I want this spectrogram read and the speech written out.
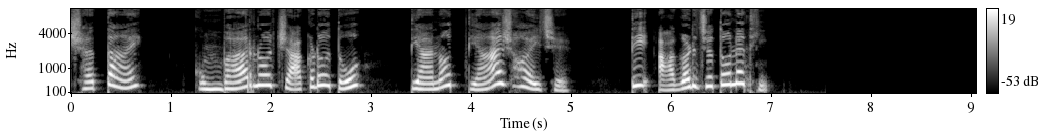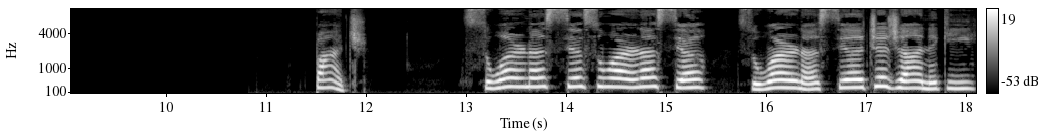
છતાંય કુંભારનો ચાકડો તો ત્યાંનો ત્યાં જ હોય છે. તે આગળ જતો નથી. પાંચ. સુવર્ણસ્ય સુવર્ણસ્ય સુવર્ણસ્ય ચ જાનકી.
